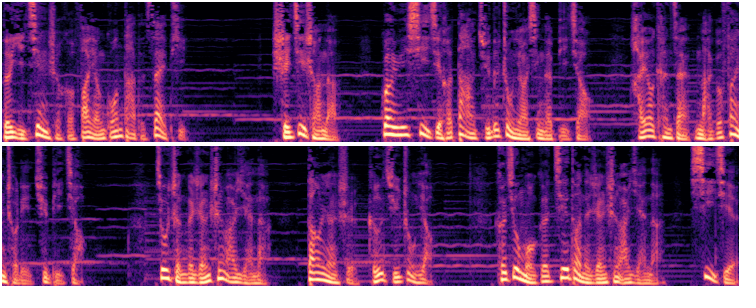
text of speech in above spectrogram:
得以建设和发扬光大的载体。实际上呢，关于细节和大局的重要性的比较，还要看在哪个范畴里去比较。就整个人生而言呢，当然是格局重要；可就某个阶段的人生而言呢，细节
